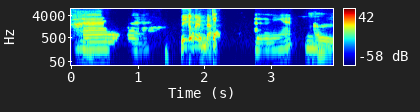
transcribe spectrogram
ใช่นี่ก็เป็นแบบอะไรเงี้ยเออ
